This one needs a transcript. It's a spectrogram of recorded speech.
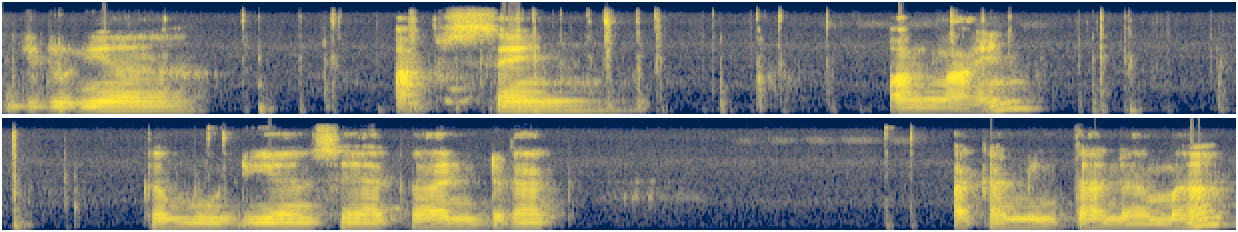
judulnya absen online. Kemudian saya akan drag akan minta nama.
